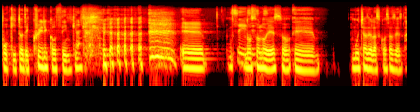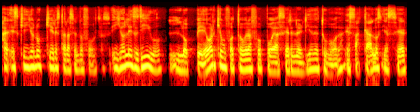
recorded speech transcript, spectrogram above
poquito de critical thinking. eh, sí, no solo eso, eh, muchas de las cosas es, ah, es que yo no quiero estar haciendo fotos. Y yo les digo, lo peor que un fotógrafo puede hacer en el día de tu boda es sacarlos y hacer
